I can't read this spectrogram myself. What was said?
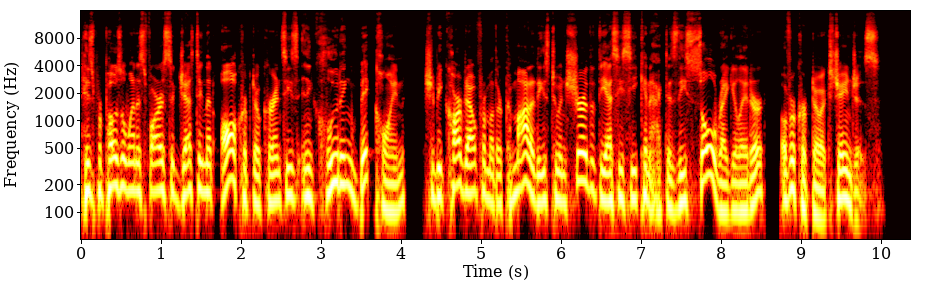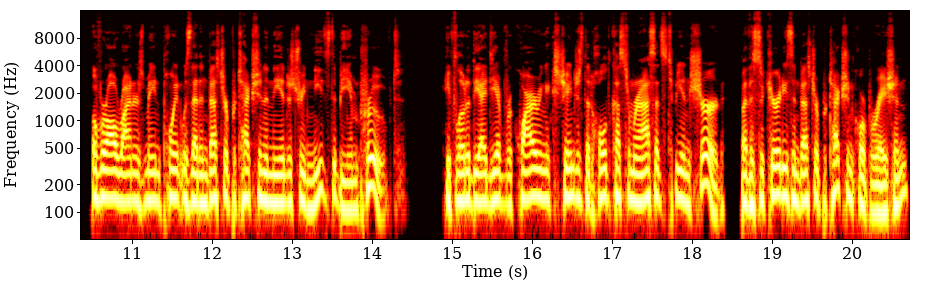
His proposal went as far as suggesting that all cryptocurrencies, including Bitcoin, should be carved out from other commodities to ensure that the SEC can act as the sole regulator over crypto exchanges. Overall, Reiner's main point was that investor protection in the industry needs to be improved. He floated the idea of requiring exchanges that hold customer assets to be insured by the Securities Investor Protection Corporation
